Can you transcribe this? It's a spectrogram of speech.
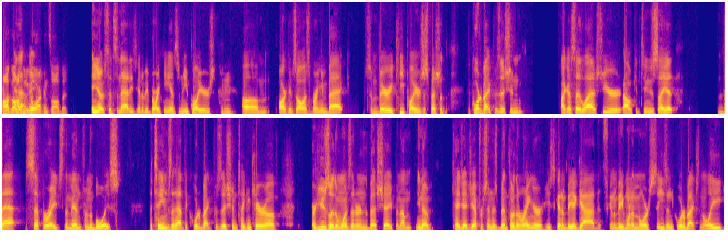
I'll go. And I'm going to go Arkansas, but And, you know, Cincinnati's going to be breaking in some new players. Mhm. Um, Arkansas is bringing back some very key players, especially the quarterback position. Like I said last year, I'll continue to say it. That separates the men from the boys. The teams that have the quarterback position taken care of are usually the ones that are in the best shape. And I'm, you know, KJ Jefferson has been through the ringer. He's going to be a guy that's going to be one of the more seasoned quarterbacks in the league.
